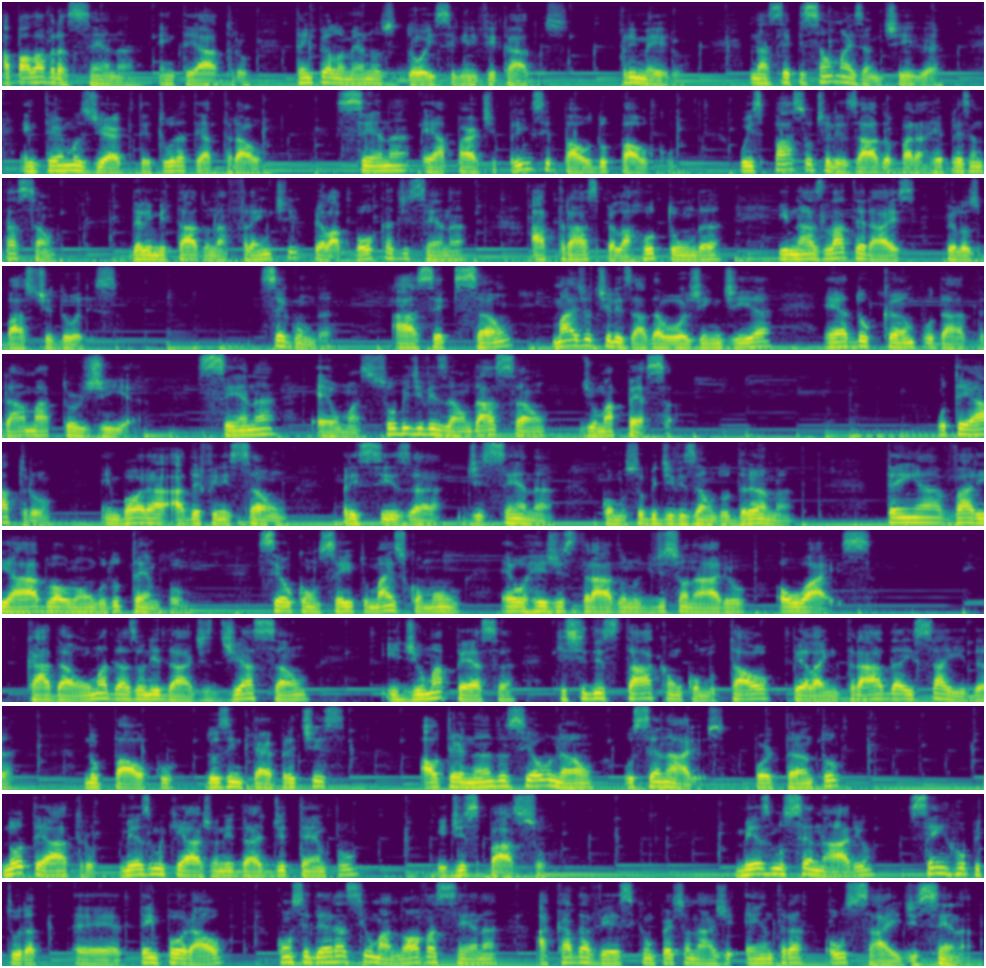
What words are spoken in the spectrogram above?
A palavra cena, em teatro, tem pelo menos dois significados. Primeiro, na acepção mais antiga, em termos de arquitetura teatral, cena é a parte principal do palco, o espaço utilizado para a representação, delimitado na frente pela boca de cena, atrás pela rotunda e nas laterais pelos bastidores. Segunda, a acepção mais utilizada hoje em dia é do campo da dramaturgia. Cena é uma subdivisão da ação de uma peça. O teatro, embora a definição precisa de cena como subdivisão do drama, tenha variado ao longo do tempo. Seu conceito mais comum é o registrado no dicionário OWISE. Cada uma das unidades de ação e de uma peça que se destacam como tal pela entrada e saída no palco dos intérpretes, alternando-se ou não os cenários. Portanto, no teatro, mesmo que haja unidade de tempo e de espaço, mesmo cenário, sem ruptura é, temporal, considera-se uma nova cena a cada vez que um personagem entra ou sai de cena.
